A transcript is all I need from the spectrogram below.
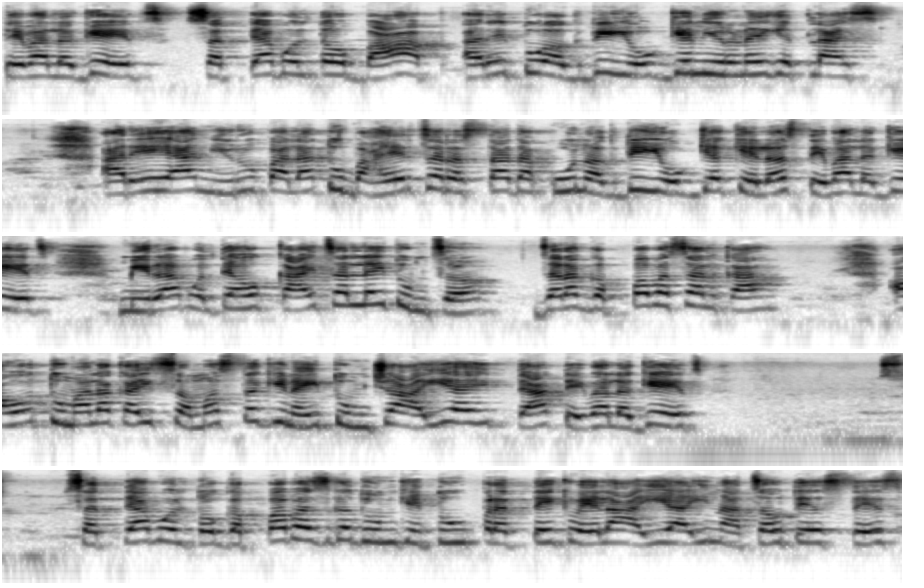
तेव्हा लगेच सत्या बोलतो बाप अरे तू अगदी योग्य निर्णय घेतलायस. अरे या निरूपाला तू बाहेरचा रस्ता दाखवून अगदी योग्य केलंस. तेव्हा लगेच मीरा बोलते अहो काय चाललंय तुमचं? जरा गप्प बसाल का? अहो तुम्हाला काही समजतं की नाही? तुमच्या आई आहेत त्या. तेव्हा लगेच सत्या बोलतो गप्पा बस ग धूमकेतू. प्रत्येक वेळेला आई आई नाचवते असतेस.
